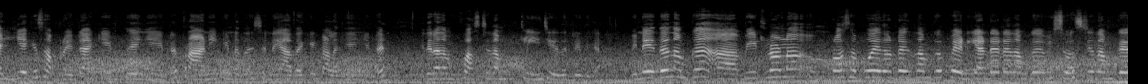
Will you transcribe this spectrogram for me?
അല്ലിയൊക്കെ സെപ്പറേറ്റ് ആക്കി എടുത്ത് കഴിഞ്ഞിട്ട് പ്രാണിയൊക്കെ ഉണ്ടെന്ന് വെച്ചിട്ടുണ്ടെങ്കിൽ അതൊക്കെ കളഞ്ഞ് കഴിഞ്ഞിട്ട് ഇതിനെ നമുക്ക് ഫസ്റ്റ് നമുക്ക് ക്ലീൻ ചെയ്തിട്ട് എടുക്കാം. പിന്നെ ഇത് നമുക്ക് വീട്ടിലുള്ള റോസാപ്പൂ ആയതുകൊണ്ട് ഇത് നമുക്ക് പേടിക്കാണ്ട് തന്നെ നമുക്ക് വിശ്വസിച്ച് നമുക്ക്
